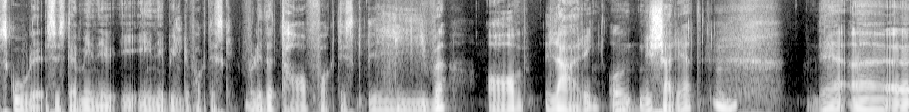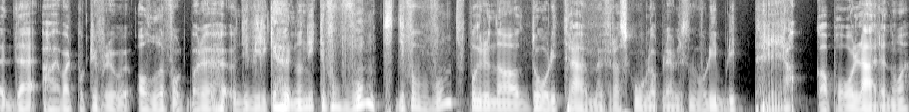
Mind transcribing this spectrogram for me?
skolesystemet inn i, inn i bildet, faktisk. Fordi det tar faktisk livet av læring og nysgjerrighet. Det, eh, det har jeg vært borti. Alle folk bare, de vil ikke høre noe nytt. De får vondt De får vondt pga. dårlig traume fra skoleopplevelsen, hvor de blir prakka på å lære noe.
